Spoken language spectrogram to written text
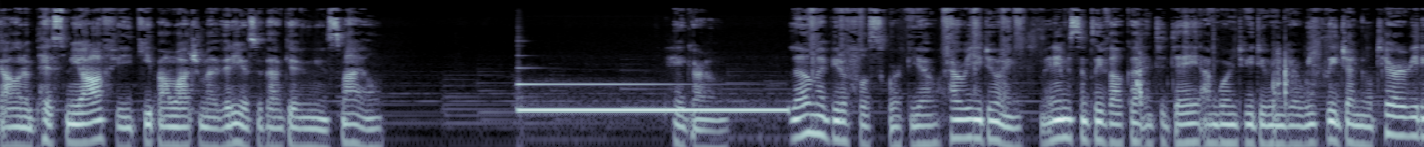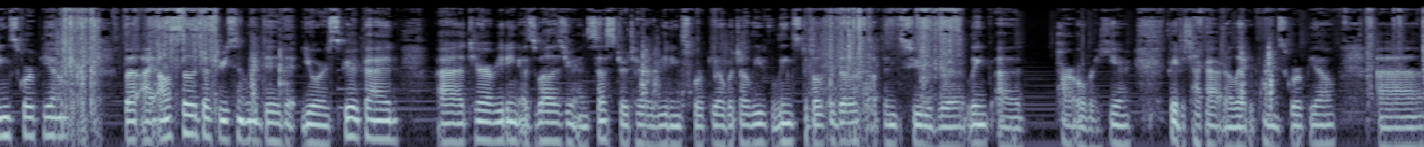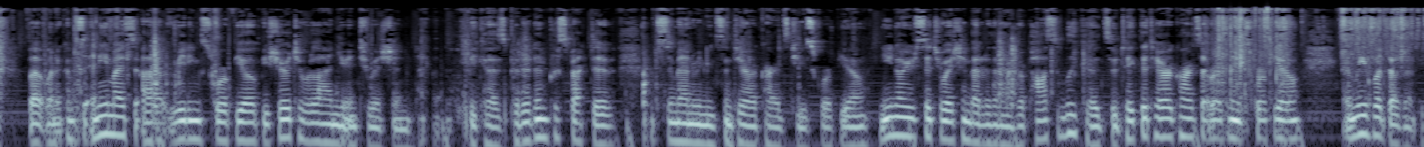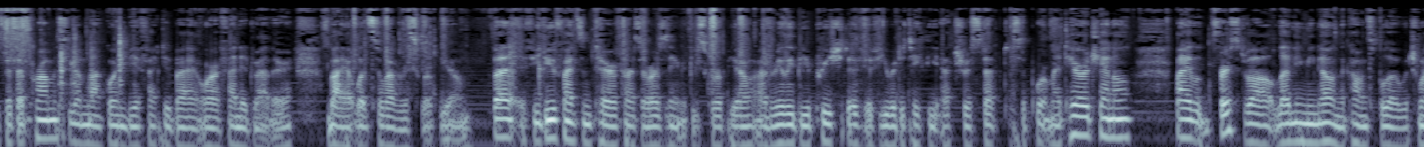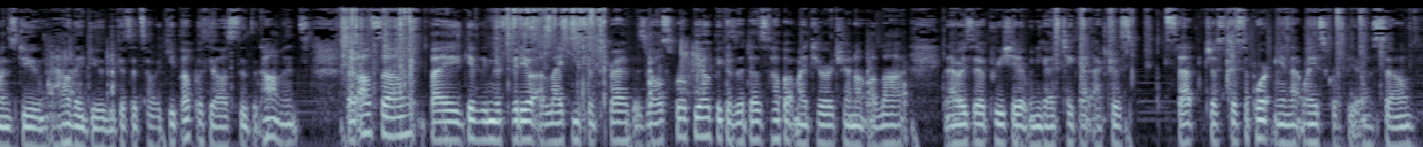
Y'all gonna piss me off if you keep on watching my videos without giving me a smile. Hey girl. Hello my beautiful Scorpio, how are you doing? My name is Simply Velca and today I'm going to be doing your weekly general tarot reading Scorpio. But I also just recently did your spirit guide uh, tarot reading as well as your ancestor tarot reading Scorpio, which I'll leave links to both of those up into the link uh, part over here for you to check out at a later point, Scorpio. Uh, but when it comes to any of my uh, readings, Scorpio, be sure to rely on your intuition because put it in perspective, I'm just a man reading some tarot cards to you, Scorpio. You know your situation better than I ever possibly could, so take the tarot cards that resonate, Scorpio, and leave what doesn't because I promise you I'm not going to be affected by it or offended rather by it whatsoever, Scorpio. But if you do find some tarot cards that resonate with you, Scorpio, I'd really be appreciative if you were to take the extra step to support my tarot channel by, first of all, letting me know in the comments below which ones do and how they do because that's how we keep up with y'all through the comments, but also by giving this video a like and subscribe as well, Scorpio, because it does help out my tarot channel a lot. And I always appreciate it when you guys take that extra step just to support me in that way, Scorpio. So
